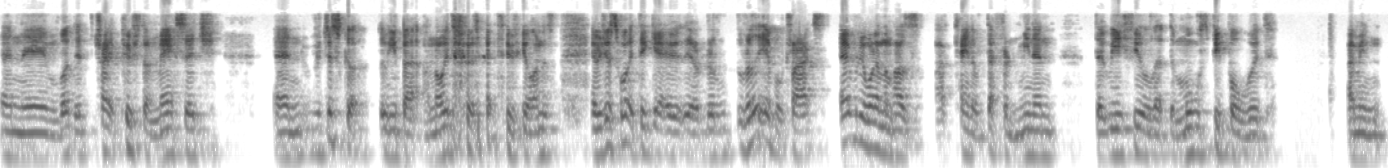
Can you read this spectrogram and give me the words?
and um, what they try to push their message. And we just got a wee bit annoyed with it, to be honest. And we just wanted to get out there relatable tracks. Every one of them has a kind of different meaning that we feel that the most people would I mean,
